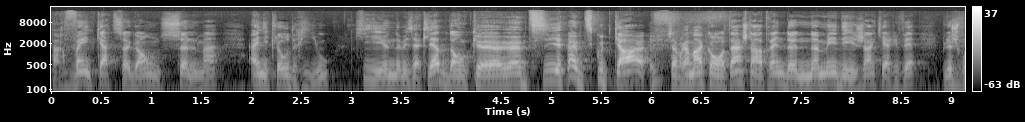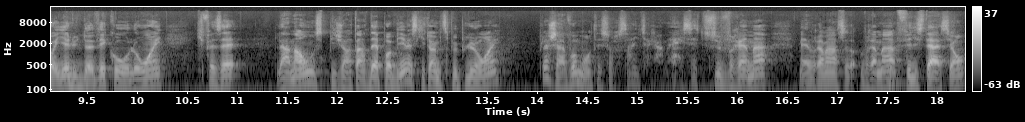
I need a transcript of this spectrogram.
par 24 secondes seulement Annie-Claude Rioux, qui est une de mes athlètes. Donc, euh, un, petit, un petit coup de cœur. J'étais vraiment content. J'étais en train de nommer des gens qui arrivaient. Puis là, je voyais Ludovic au loin qui faisait l'annonce, puis j'entendais pas bien parce qu'il était un petit peu plus loin. Puis là, j'avoue monter sur scène. J'étais comme, hey, c'est-tu vraiment. Mais vraiment, vraiment, félicitations.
